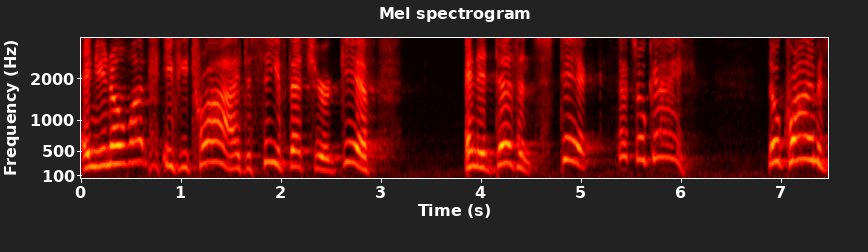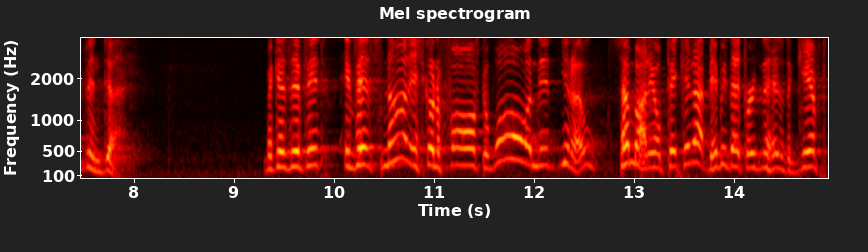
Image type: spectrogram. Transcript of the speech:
And you know what? If you try to see if that's your gift and it doesn't stick, that's okay. No crime has been done. Because if, it, if it's not, it's going to fall off the wall and then, you know, somebody will pick it up. Maybe that person that has the gift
